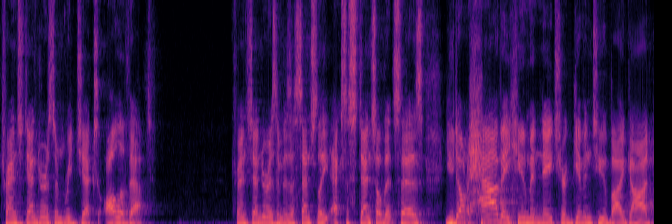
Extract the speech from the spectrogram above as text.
Transgenderism rejects all of that. Transgenderism is essentially existential that says you don't have a human nature given to you by God.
